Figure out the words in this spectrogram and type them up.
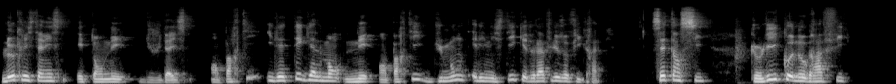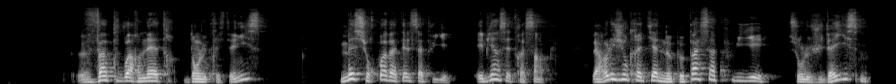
Le christianisme étant né du judaïsme en partie, il est également né en partie du monde hellénistique et de la philosophie grecque. C'est ainsi que l'iconographie va pouvoir naître dans le christianisme, mais sur quoi va-t-elle s'appuyer? Eh bien, c'est très simple. La religion chrétienne ne peut pas s'appuyer sur le judaïsme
